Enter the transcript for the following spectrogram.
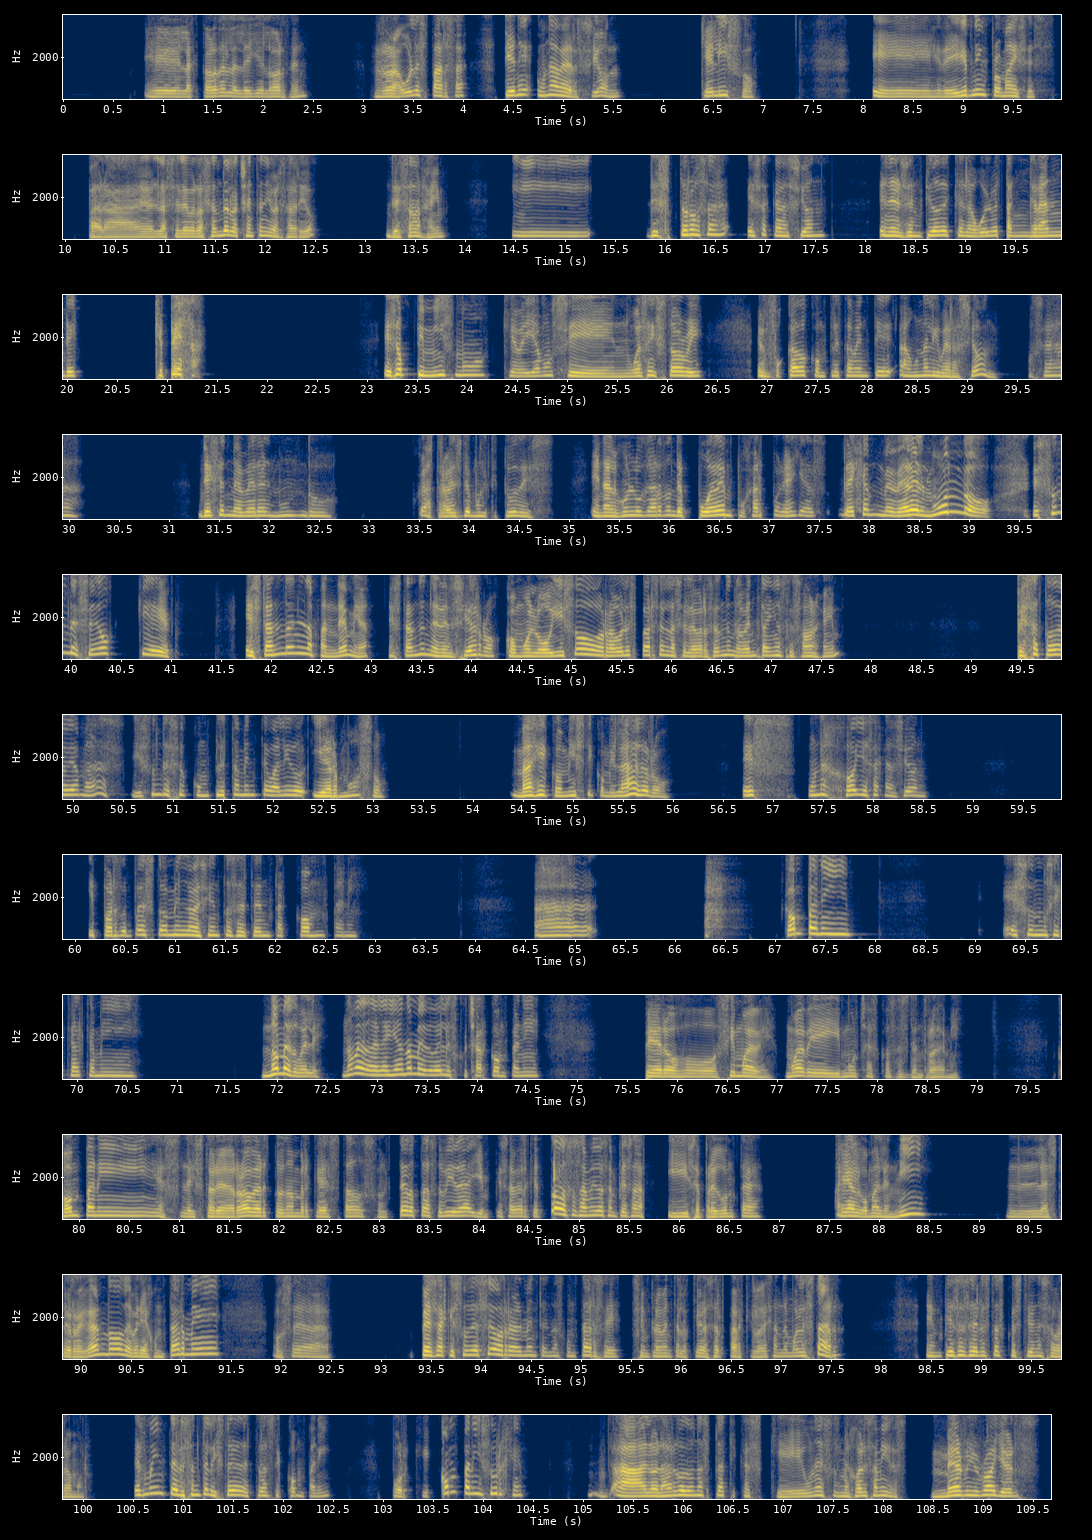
el actor de La Ley y el Orden, Raúl Esparza, tiene una versión que él hizo eh, de Evening Promises para la celebración del 80 aniversario de Sondheim y destroza esa canción en el sentido de que la vuelve tan grande que pesa. Ese optimismo que veíamos en West Side Story enfocado completamente a una liberación. O sea, déjenme ver el mundo a través de multitudes, en algún lugar donde pueda empujar por ellas. Déjenme ver el mundo. Es un deseo que, estando en la pandemia, estando en el encierro, como lo hizo Raúl Esparza en la celebración de 90 años de Sondheim, pesa todavía más. Y es un deseo completamente válido y hermoso. Mágico, místico, milagro. Es una joya esa canción. Y por supuesto, 1970 Company. Ah, Company es un musical que a mí no me duele. No me duele, ya no me duele escuchar Company, pero sí mueve, mueve y muchas cosas dentro de mí. Company es la historia de Robert, un hombre que ha estado soltero toda su vida y empieza a ver que todos sus amigos empiezan y se pregunta, ¿hay algo mal en mí? ¿La estoy regando? ¿Debería juntarme? O sea, pese a que su deseo realmente no es juntarse, simplemente lo quiere hacer para que lo dejen de molestar, empieza a hacer estas cuestiones sobre amor. Es muy interesante la historia detrás de Company, porque Company surge a lo largo de unas pláticas que una de sus mejores amigas, Mary Rogers,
